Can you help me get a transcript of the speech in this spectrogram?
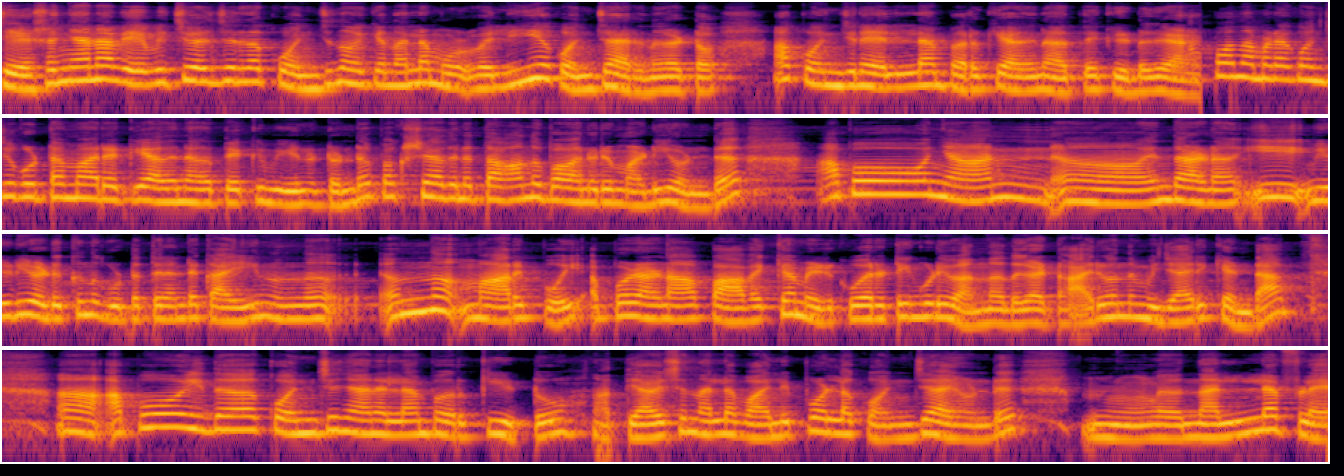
ശേഷം ഞാൻ ആ വേവിച്ച് വെച്ചിരുന്ന കൊഞ്ച് നോക്കിയാൽ നല്ല വലിയ കൊഞ്ചായിരുന്നു കേട്ടോ. ആ കൊഞ്ചിനെ എല്ലാം പെറുക്കി അതിനകത്തേക്ക് ഇടുകയാണ്. അപ്പോൾ നമ്മുടെ കൊഞ്ചു കുട്ടന്മാരൊക്കെ അതിനകത്തേക്ക് വീണിട്ടുണ്ട്. പക്ഷേ അതിന് താന്നു പോകാനൊരു മടിയുണ്ട്. അപ്പോൾ ഞാൻ എന്താണ് ഈ വീഡിയോ എടുക്കുന്ന കൂട്ടത്തിൽ എന്റെ കയ്യിൽ നിന്ന് ഒന്ന് മാറിപ്പോയി. അപ്പോഴാണ് ആ പാവയ്ക്ക മെഴുക്കുവരട്ടിയും കൂടി വന്നത് കേട്ടോ. ആരും ഒന്നും വിചാരിക്കണ്ട. അപ്പോൾ ഇത് കൊഞ്ച് ഞാനെല്ലാം പെറുക്കിയിട്ടു. അത്യാവശ്യം നല്ല വലിപ്പമുള്ള കൊഞ്ചായതുകൊണ്ട് നല്ല ഫ്ലേ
